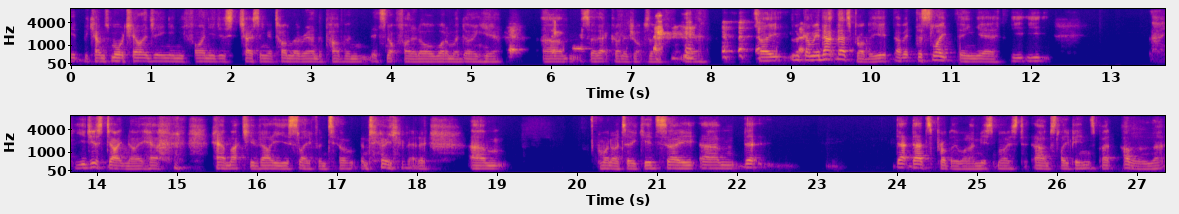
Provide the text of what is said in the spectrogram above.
it becomes more challenging, and you find you're just chasing a toddler around the pub, and it's not fun at all. What am I doing here? Um, so that kind of drops off. Yeah. so look, I mean that that's probably it. I mean the sleep thing, yeah. You, you, you just don't know how how much you value your sleep until until you've had a, um, one or two kids. So um, that that that's probably what I miss most um, sleep ins. But other than that,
